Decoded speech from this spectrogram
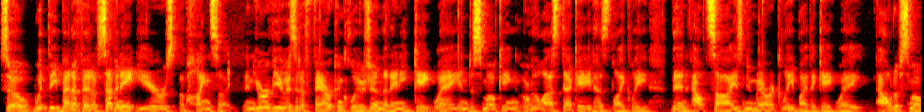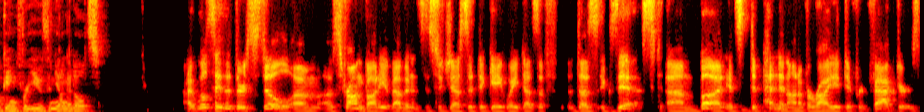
So, with the benefit of seven, eight years of hindsight, in your view, is it a fair conclusion that any gateway into smoking over the last decade has likely been outsized numerically by the gateway out of smoking for youth and young adults? I will say that there's still um, a strong body of evidence that suggests that the gateway does does exist, um, but it's dependent on a variety of different factors.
